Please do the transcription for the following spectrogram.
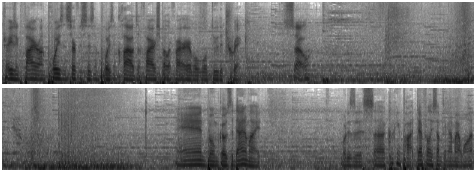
Try using fire on poison surfaces and poison clouds. A fire spell or fire arrow will do the trick. So. Boom goes the dynamite. What is this? Uh, cooking pot. Definitely something I might want.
